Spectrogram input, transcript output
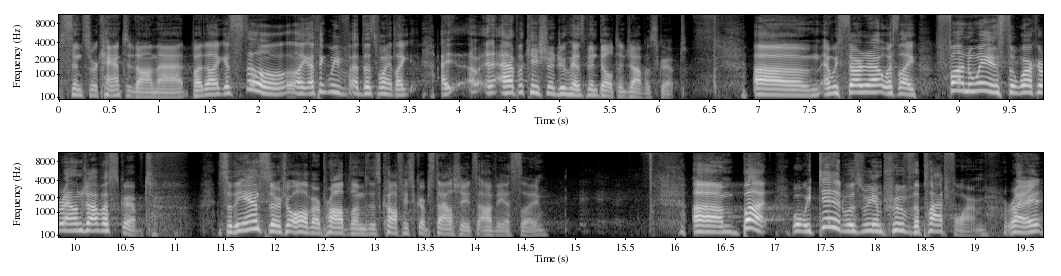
since recanted on that. But like, it's still like I think we've at this point like I, an application two has been built in JavaScript, um, and we started out with like fun ways to work around JavaScript. So the answer to all of our problems is CoffeeScript style sheets, obviously. Um, but what we did was we improved the platform, right?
